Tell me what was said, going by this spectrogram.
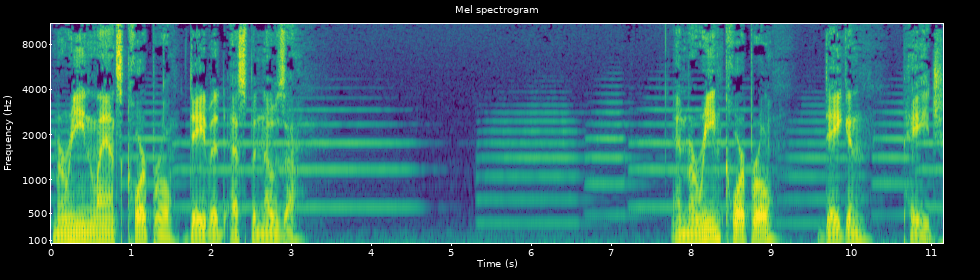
Marine Lance Corporal David Espinoza. And Marine Corporal Daegan Page.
